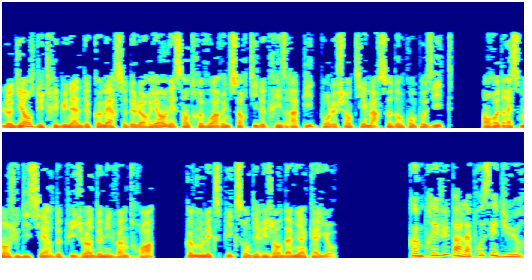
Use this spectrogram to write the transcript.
L'audience du tribunal de commerce de Lorient laisse entrevoir une sortie de crise rapide pour le chantier Marsodon Composite, en redressement judiciaire depuis juin 2023, comme nous l'explique son dirigeant Damien Caillot. Comme prévu par la procédure,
